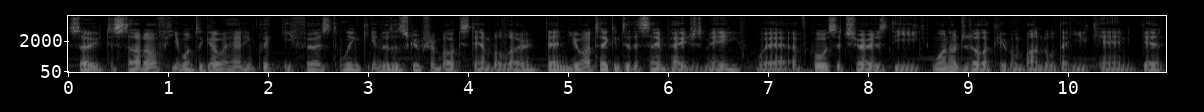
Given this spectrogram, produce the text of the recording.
So to start off, you want to go ahead and click the first link in the description box down below. Then you are taken to the same page as me, where of course it shows the $100 coupon bundle that you can get.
